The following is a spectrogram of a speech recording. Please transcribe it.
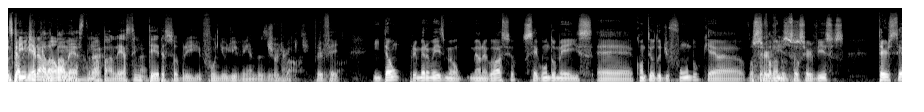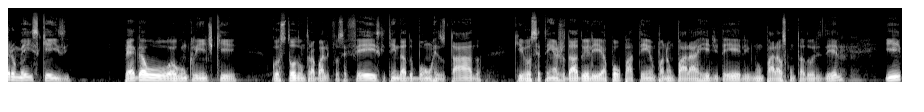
em primeira aquela mão né, palestra. uma palestra É. inteira sobre funil de vendas Show e de bola. marketing. Perfeito. Então, primeiro mês, meu, meu negócio. Segundo mês, é, conteúdo de fundo, que é você falando dos Serviços. seus serviços. Terceiro mês, case. Pega o, algum cliente que gostou de um trabalho que você fez, que tem dado bom resultado, que você tem ajudado ele a poupar tempo, a não parar a rede dele, não parar os computadores dele Uhum. e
